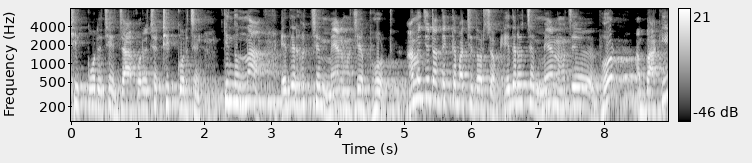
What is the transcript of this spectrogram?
ঠিক করেছে, যা করেছে, ঠিক করেছে। কিন্তু না, এদের হচ্ছে ম্যান হচ্ছে ভোট আমি যেটা দেখতে পাচ্ছি দর্শক, এদের হচ্ছে ম্যান হচ্ছে ভোট বাকি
